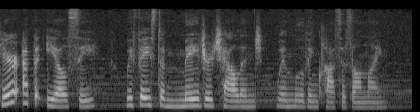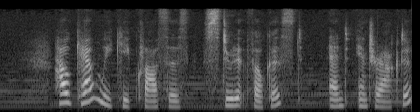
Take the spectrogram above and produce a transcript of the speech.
Here at the ELC, we faced a major challenge when moving classes online. How can we keep classes student-focused and interactive?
